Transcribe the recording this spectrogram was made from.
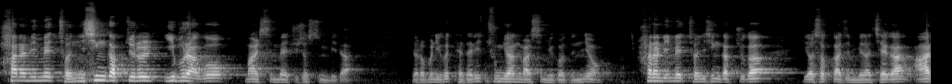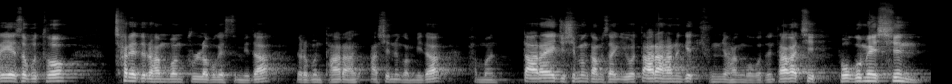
하나님의 전신갑주를 입으라고 말씀해 주셨습니다. 여러분 이거 대단히 중요한 말씀이거든요. 하나님의 전신갑주가 여섯 가지입니다. 제가 아래에서부터 차례대로 한번 불러보겠습니다. 여러분 다 아시는 겁니다. 한번 따라해 주시면 감사하게 이거 따라하는 게 중요한 거거든요. 다 같이 복음의 신,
